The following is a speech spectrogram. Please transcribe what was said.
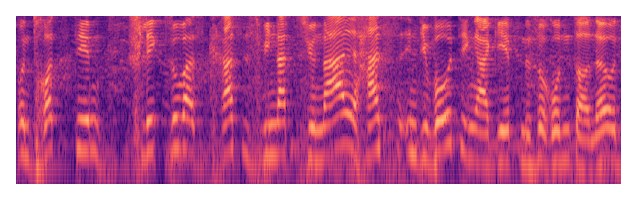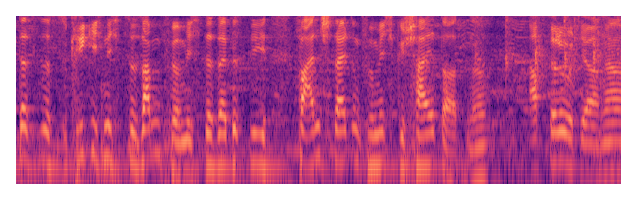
Und trotzdem schlägt sowas krasses wie Nationalhass in die Voting-Ergebnisse runter. Ne? Und das, das kriege ich nicht zusammen für mich. Deshalb ist die Veranstaltung für mich gescheitert. Ne? Absolut, ja. Ja.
